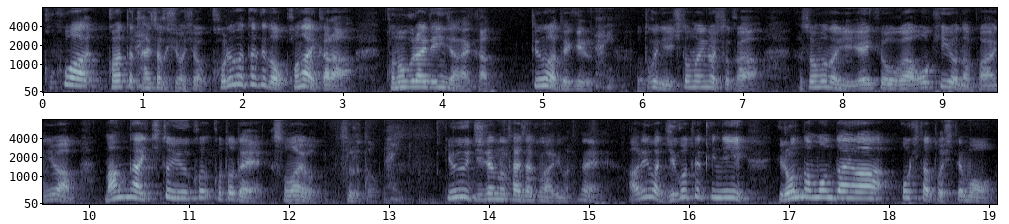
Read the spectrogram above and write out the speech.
ここはこうやって対策しましょう、これはだけど来ないから、このぐらいでいいんじゃないかっていうのができる、はい、特に人の命とか、そういうものに影響が大きいような場合には、万が一ということで備えをするとはい、いう事前の対策がありますね。あるいは事後的にいろんな問題が起きたとしても、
